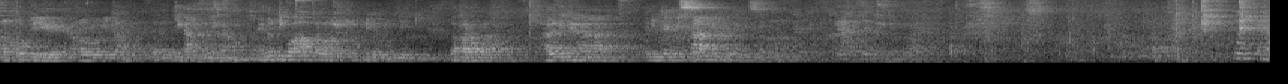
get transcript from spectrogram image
al potere, all'autorità eh, di Gandhi. E non dico altro, lascio subito quindi la parola. All'intervistato Grazie. Buonasera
